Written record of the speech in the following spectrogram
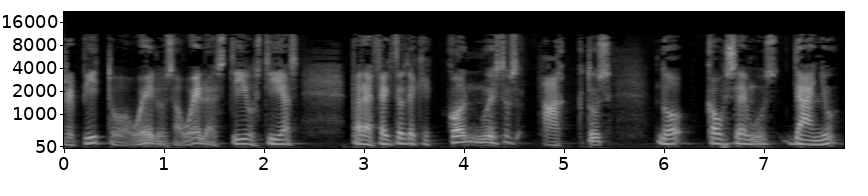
repito, abuelos, abuelas, tíos, tías, para efectos de que con nuestros actos no causemos daño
